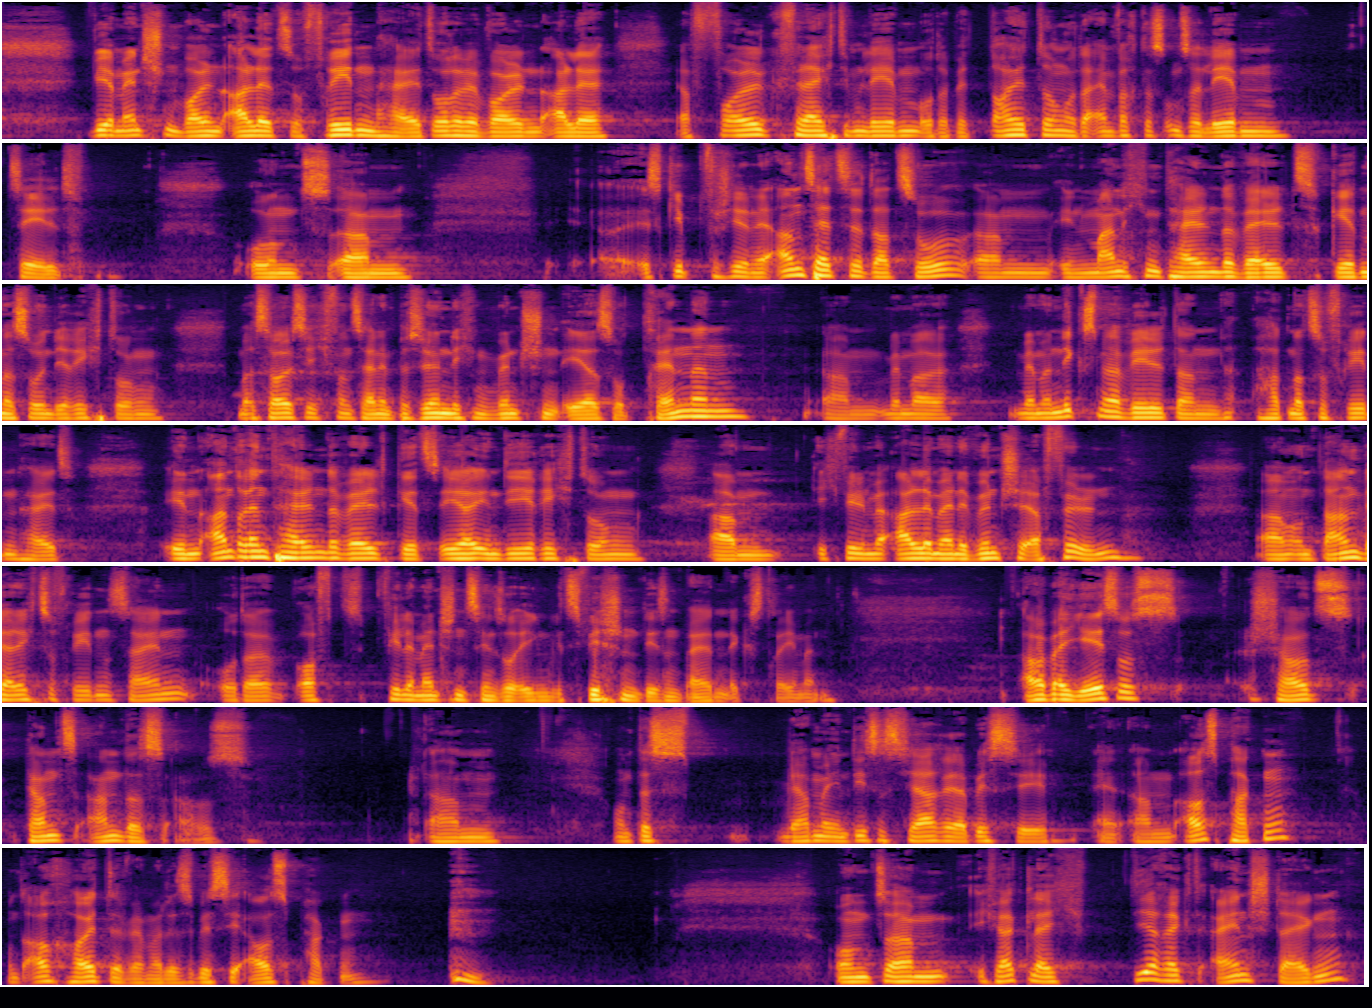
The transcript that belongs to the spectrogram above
wir Menschen wollen alle Zufriedenheit oder wir wollen alle Erfolg vielleicht im Leben oder Bedeutung oder einfach, dass unser Leben zählt. Und ähm, es gibt verschiedene Ansätze dazu. Ähm, in manchen Teilen der Welt geht man so in die Richtung, man soll sich von seinen persönlichen Wünschen eher so trennen. Ähm, wenn, man, wenn man nichts mehr will, dann hat man Zufriedenheit. In anderen Teilen der Welt geht es eher in die Richtung, ähm, ich will mir alle meine Wünsche erfüllen ähm, und dann werde ich zufrieden sein. Oder oft, viele Menschen sind so irgendwie zwischen diesen beiden Extremen. Aber bei Jesus schaut es ganz anders aus. Ähm, und das werden wir in dieser Serie ein bisschen ähm, auspacken. Und auch heute werden wir das ein bisschen auspacken. Und ähm, ich werde gleich direkt einsteigen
